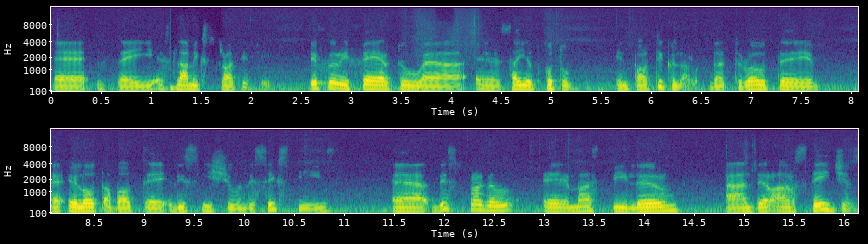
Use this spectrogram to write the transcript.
the Islamic strategy. If we refer to uh, uh, Sayyid Qutb in particular, that wrote uh, a lot about this issue in the 60s, this struggle must be learned, and there are stages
